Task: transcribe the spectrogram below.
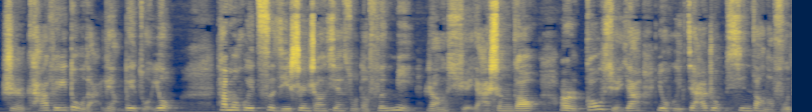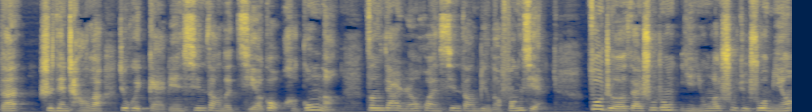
是咖啡豆的两倍左右。它们会刺激肾上腺素的分泌，让血压升高，而高血压又会加重心脏的负担，时间长了就会改变心脏的结构和功能，增加人患心脏病的风险。作者在书中引用了数据说明，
